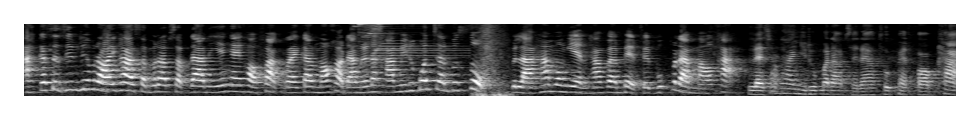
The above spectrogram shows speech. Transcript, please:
อะก็เสร็จสิ้นเรียบร้อยค่ะสำหรับสัปดาห์นี้ยังไงขอฝากรายการเมาส์ข่าวดังด้วยนะคะ มีทุกวันจันทร์พุธศุกร์เวลา5โมงเย็นทางแฟนเพจ Facebook ประดามเมาส์ค่ะ และช่องทาง YouTube มาดามชาแนลทุกแพลตฟอร์มค่ะ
